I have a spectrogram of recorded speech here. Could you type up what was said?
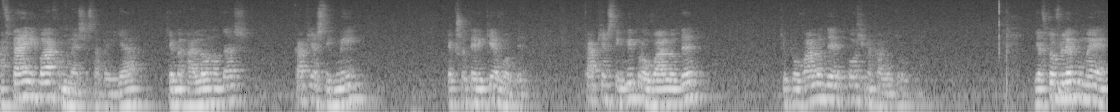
αυτά υπάρχουν μέσα στα παιδιά και μεγαλώνοντας κάποια στιγμή εξωτερικεύονται. Κάποια στιγμή προβάλλονται και προβάλλονται όχι με καλό τρόπο. Γι' αυτό βλέπουμε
